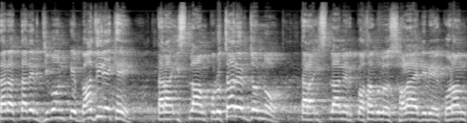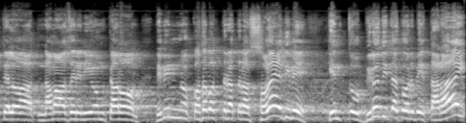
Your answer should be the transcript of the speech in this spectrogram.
তারা তাদের জীবনকে বাজি রেখে তারা ইসলাম প্রচারের জন্য তারা ইসলামের কথাগুলো ছড়ায় দিবে, কোরআন তেলাওয়াত, নামাজের নিয়ম কারণ বিভিন্ন কথাবার্তা তারা ছড়ায় দিবে। কিন্তু বিরোধিতা করবে তারাই।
